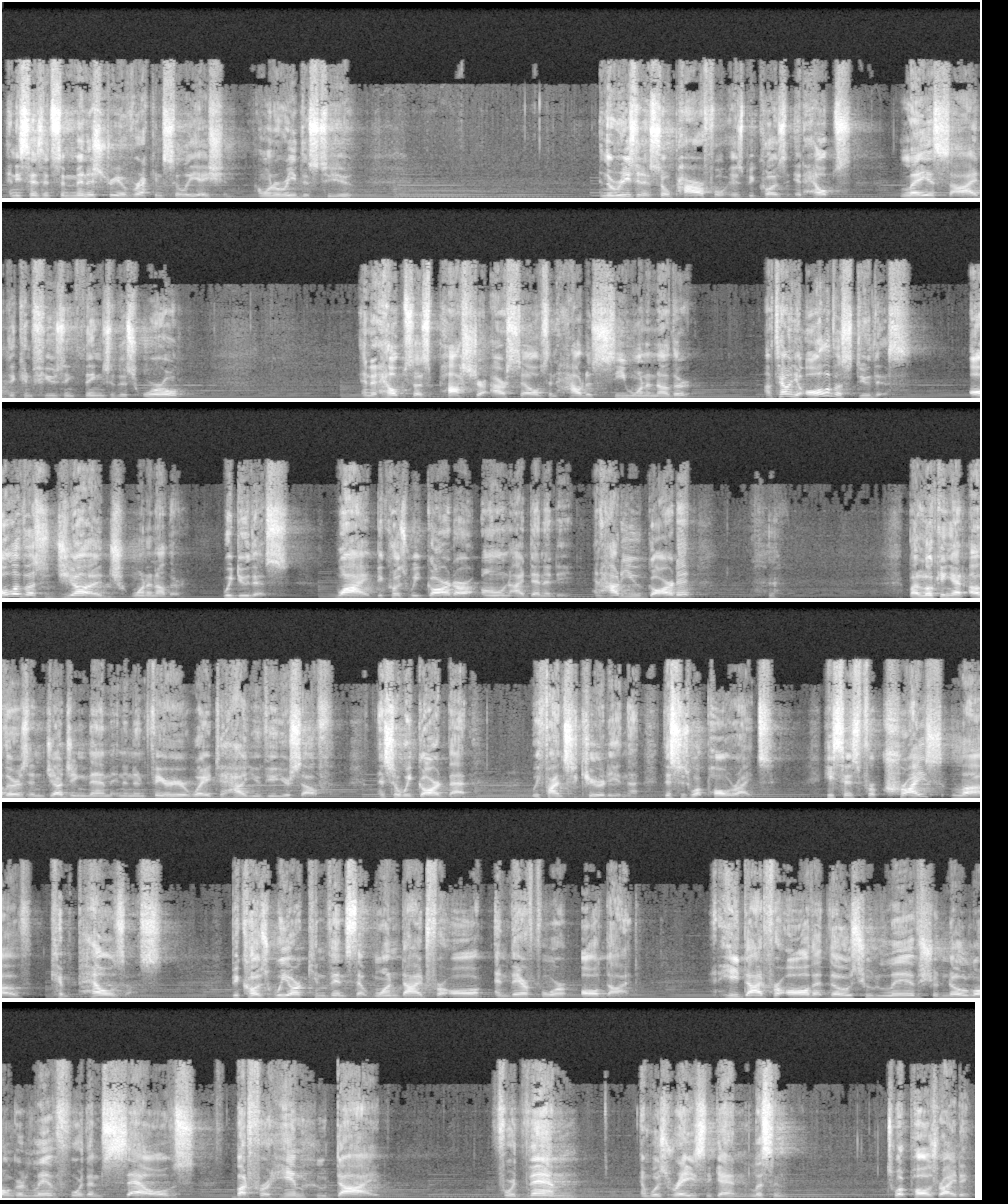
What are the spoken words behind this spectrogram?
And he says it's a ministry of reconciliation. I want to read this to you. And the reason it's so powerful is because it helps lay aside the confusing things of this world. And it helps us posture ourselves in how to see one another. I'm telling you, all of us do this. All of us judge one another. We do this. Why? Because we guard our own identity. And how do you guard it? By looking at others and judging them in an inferior way to how you view yourself. And so we guard that. We find security in that. This is what Paul writes. He says, For Christ's love compels us because we are convinced that one died for all and therefore all died. And he died for all that those who live should no longer live for themselves, but for him who died for them and was raised again. Listen, it's what Paul's writing.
